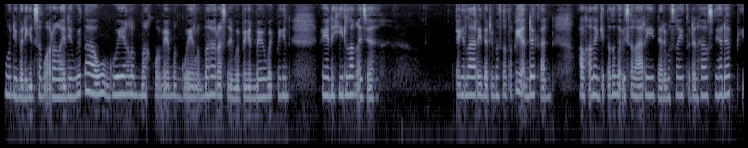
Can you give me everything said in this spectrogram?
Mau dibandingin sama orang lain yang gue tahu gue yang lemah. Kok memang gue yang lemah? Rasanya gue pengen mewek pengen pengen hilang aja. Pengen lari dari masalah tapi ada kan hal-hal yang kita tuh nggak bisa lari dari masalah itu dan harus dihadapi.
